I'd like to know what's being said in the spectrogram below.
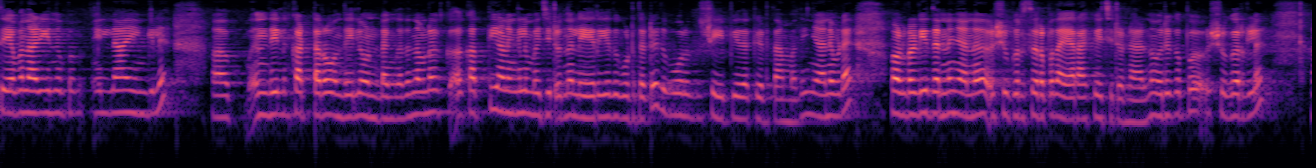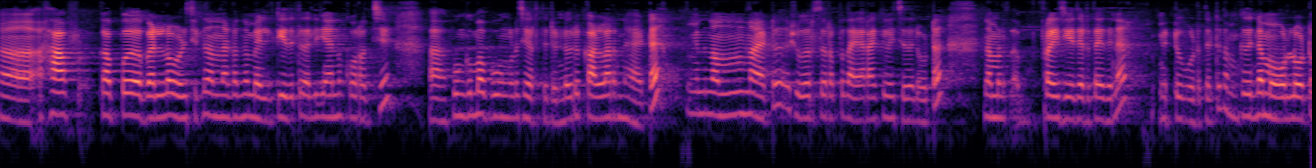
സേവനാഴിയൊന്നും ഇപ്പം ഇല്ല എങ്കിൽ എന്തെങ്കിലും കട്ടറോ എന്തെങ്കിലും ഉണ്ടെങ്കിൽ അത് നമ്മുടെ കത്തിയാണെങ്കിലും വെച്ചിട്ടൊന്ന് ലെയർ ചെയ്ത് കൊടുത്തിട്ട് ഇതുപോലെ ഷേപ്പ് ചെയ്തൊക്കെ എടുത്താൽ മതി. ഞാനിവിടെ ഓൾറെഡി തന്നെ ഞാൻ ഷുഗർ സിറപ്പ് തയ്യാറാക്കി വെച്ചിട്ടുണ്ടായിരുന്നു. ഒരു കപ്പ് ഷുഗറിൽ ഹാഫ് കപ്പ് വെള്ളം ഒഴിച്ചിട്ട് നന്നായിട്ടൊന്ന് മെൽറ്റ് ചെയ്തിട്ട് അതിൽ ഞാൻ കുറച്ച് കുങ്കുമപ്പൂവും കൂടെ ചേർത്തിട്ടുണ്ട്. ഒരു കളറിനായിട്ട്. ഇങ്ങനെ നന്നായിട്ട് ഷുഗർ സിറപ്പ് തയ്യാറാക്കി വെച്ചതിലോട്ട് നമ്മൾ ഫ്രൈ ചെയ്തെടുത്ത ഇതിനെ ഇട്ട് കൊടുത്തിട്ട് നമുക്കിതിന്റെ മുകളിലോട്ട്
